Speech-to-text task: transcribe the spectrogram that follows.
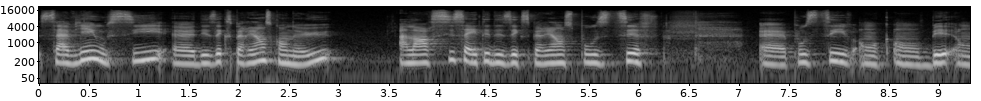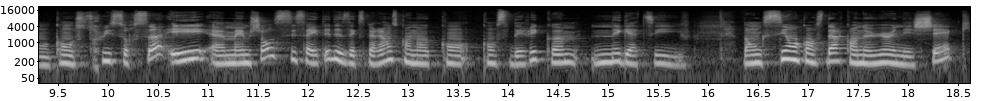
ça vient aussi euh, des expériences qu'on a eues. Alors, si ça a été des expériences positives, euh, positives, on, on, construit sur ça. Et euh, même chose si ça a été des expériences qu'on a considérées comme négatives. Donc, si on considère qu'on a eu un échec,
